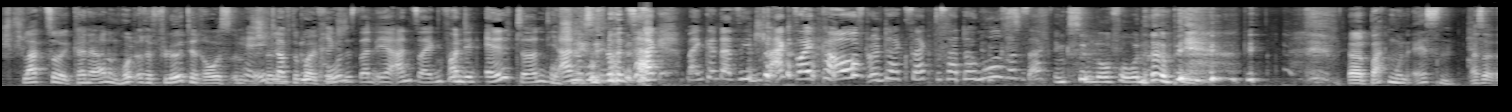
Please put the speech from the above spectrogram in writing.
Schlagzeug, keine Ahnung. Holt eure Flöte raus und hey, stellt glaub, auf den Balkon. Ich glaube, du kriegst es dann eher Anzeigen von den Eltern, die oh, anrufen und sagen, mein Kind hat sich ein Schlagzeug gekauft und hat gesagt, das hat der Mose gesagt. Ein Xylophon. äh, backen und Essen. Also,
